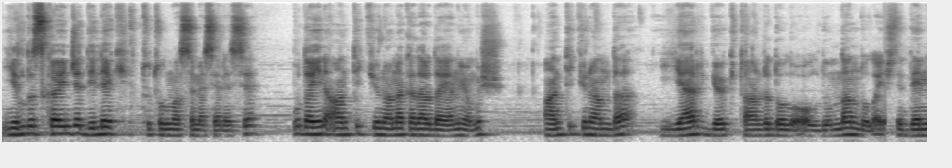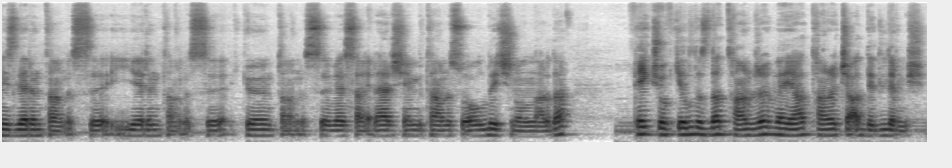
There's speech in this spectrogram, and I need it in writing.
Yıldız kayınca dilek tutulması meselesi. Bu da yine antik Yunan'a kadar dayanıyormuş. Antik Yunan'da yer gök tanrı dolu olduğundan dolayı işte denizlerin tanrısı, yerin tanrısı, göğün tanrısı vesaire her şeyin bir tanrısı olduğu için onlarda pek çok yıldız da tanrı veya tanrıça addedilirmiş.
